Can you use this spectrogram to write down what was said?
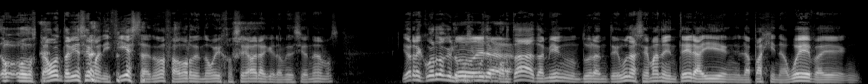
Ostabón también se manifiesta, ¿no? A favor de Nobel José, ahora que lo mencionamos. Yo recuerdo que lo pusimos de portada también durante una semana entera ahí en la página web, en,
